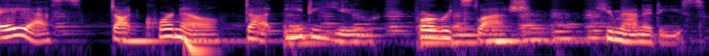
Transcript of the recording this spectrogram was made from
as.cornell.edu forward slash humanities.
